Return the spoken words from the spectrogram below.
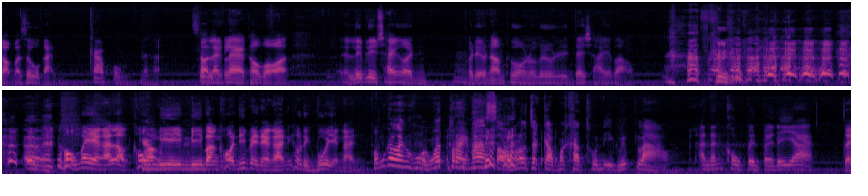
กลับมาสู้กันครับผม นะฮะซึ่งตอนแรก ๆเขาบอกว่ารีบๆใช้เงินอืม เพราะเดี๋ยวน้ำท่วมเราไม่รู้ได้ใช้เปล่า เออ คงไม่อย่างนั้นหรอกคงครับ มีมีบางคนที่เป็นอย่างนั้นเขาถึงพูดอย่างนั้นผมกำลังห่วงว่าไตรมาสสองเราจะกลับมาขาดทุนอีกหรือเปล่า อันนั้นคงเป็นไปได้ยาก ไตร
